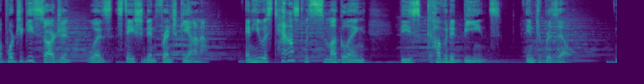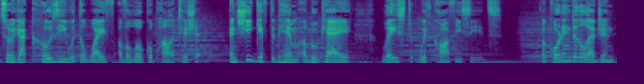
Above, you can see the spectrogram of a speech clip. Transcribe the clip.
A Portuguese sergeant was stationed in French Guiana, and he was tasked with smuggling these coveted beans into Brazil. So he got cozy with the wife of a local politician, and she gifted him a bouquet laced with coffee seeds. According to the legend,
